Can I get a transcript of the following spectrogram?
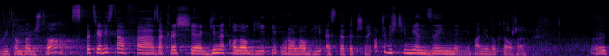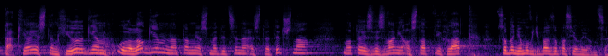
Witam Państwa. specjalista w e, zakresie ginekologii i urologii estetycznej. Oczywiście między innymi, Panie doktorze. E, Tak, ja jestem chirurgiem, urologiem, natomiast medycyna estetyczna no to jest wyzwanie ostatnich lat, co by nie mówić, bardzo pasjonujące.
